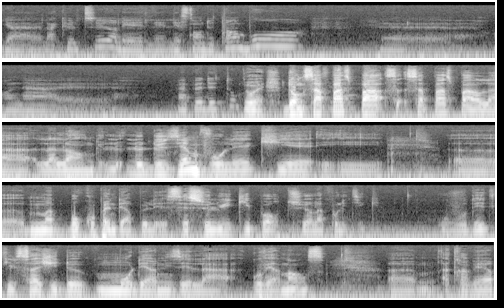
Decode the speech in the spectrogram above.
il y a la culture, les, les, sons de tambour, euh, on a euh, un peu de tout. Ouais. Donc ça passe, Par, ça, passe par la, la langue. Le, deuxième volet qui est, m'a beaucoup interpellé, c'est celui qui porte sur la politique. Où vous dites qu'il s'agit de moderniser la gouvernance à travers,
